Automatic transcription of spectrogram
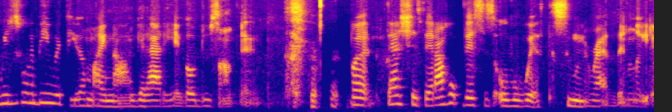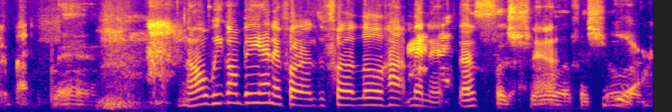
we just want to be with you. I'm like, nah, get out of here. Go do something. but that's just it. I hope this is over with sooner rather than later. But Man, No, we gonna be in it for for a little hot minute. That's for sure, yeah. for sure. yeah,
